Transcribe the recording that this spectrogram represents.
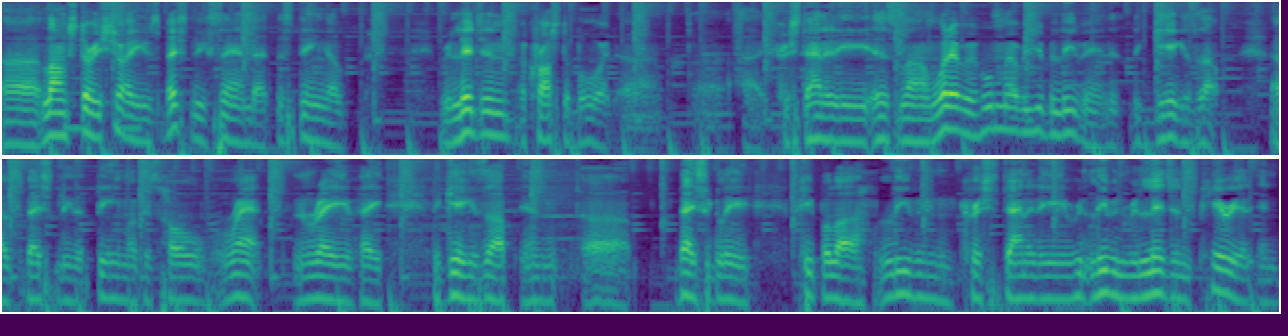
uh, long story short, he was basically saying that this thing of religion across the board. Uh, uh, uh Christianity, Islam, whatever, whomever you believe in, the gig is up. That was basically the theme of his whole rant and rave. Hey, the gig is up, and uh, basically, people are leaving Christianity, re- leaving religion, period, in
